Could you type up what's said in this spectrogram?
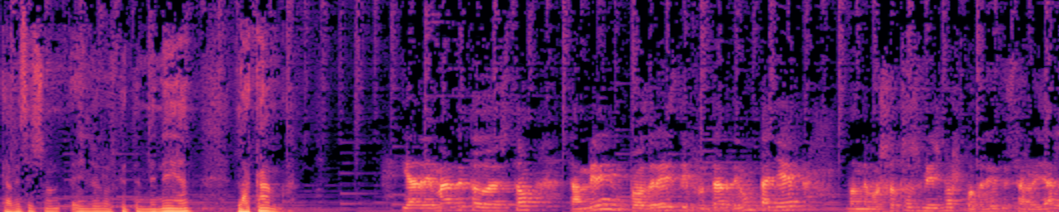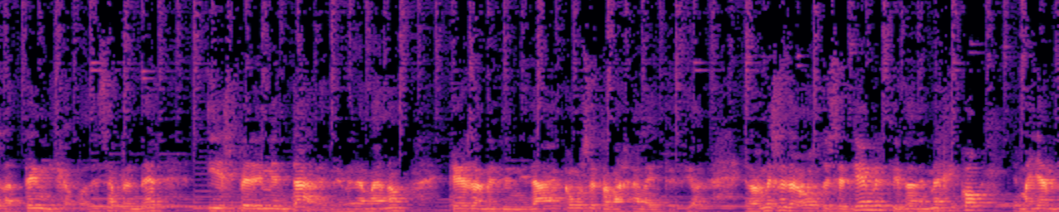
que a veces son ellos los que te menean la cama. Y además de todo esto, también podréis disfrutar de un taller donde vosotros mismos podréis desarrollar la técnica, podéis aprender y experimentar en primera mano qué es la mediunidad, cómo se trabaja la intuición. En los meses de agosto y septiembre, Ciudad de México, en Miami.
